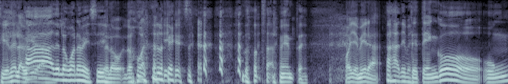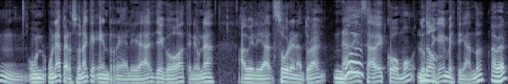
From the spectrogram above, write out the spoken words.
de la vida. Ah, de los wannabes, sí. de los, los wannabes. Totalmente. Oye, mira, Ajá, dime. te tengo un, un- una persona que en realidad llegó a tener una habilidad sobrenatural. Nadie sabe cómo, lo No. siguen investigando. A ver.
